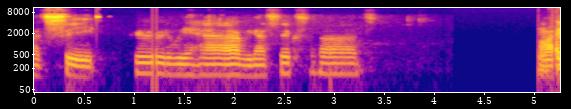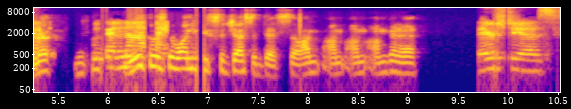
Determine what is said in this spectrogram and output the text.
Let's see. Who do we have? We got six of us. Oh, I know We've got nine. Ruth was the one who suggested this, so I'm I'm I'm I'm gonna There she is.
